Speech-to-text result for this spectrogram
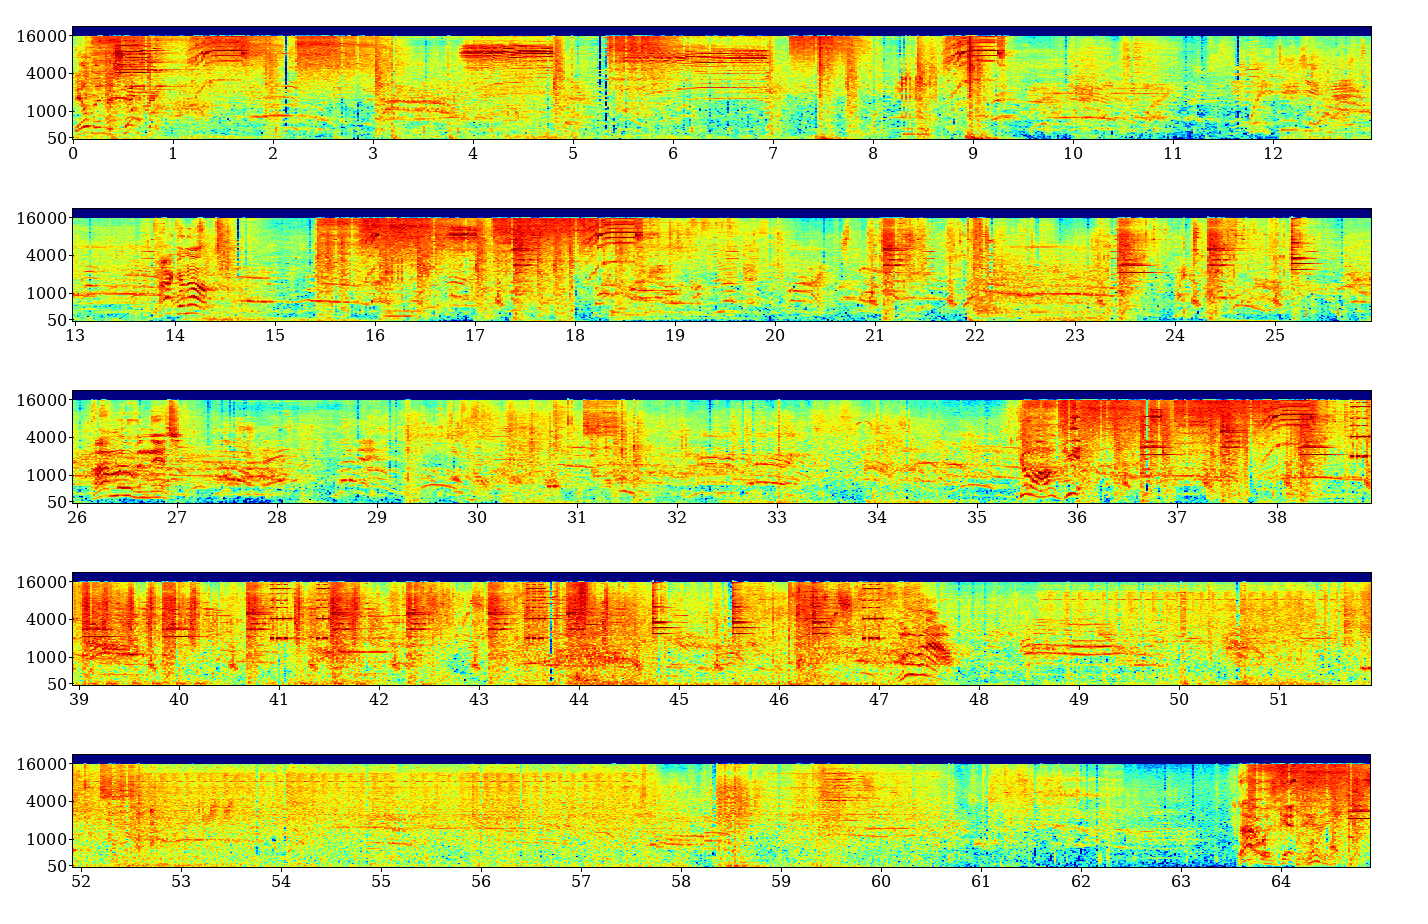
Building a sentry. Packing up. I'm moving this. That was getting heavy.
